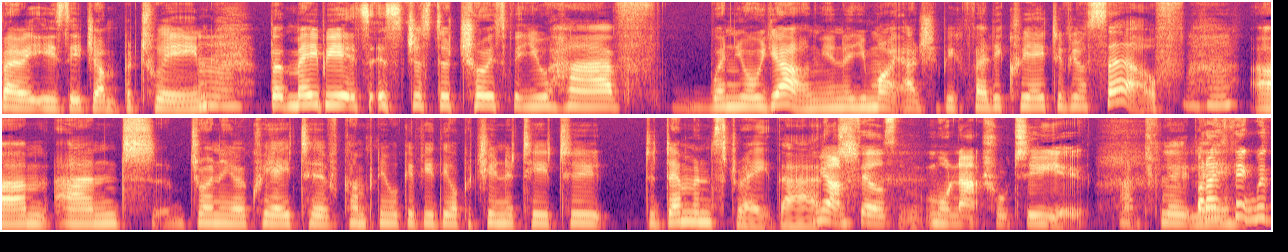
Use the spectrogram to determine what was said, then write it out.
very easily jump between. But maybe it's it's just a choice that you have when you're young. You know, you might actually be fairly creative yourself. Mm-hmm. Um, and joining a creative company will give you the opportunity to to demonstrate that. Yeah, and feels more natural to you. absolutely. But I think with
